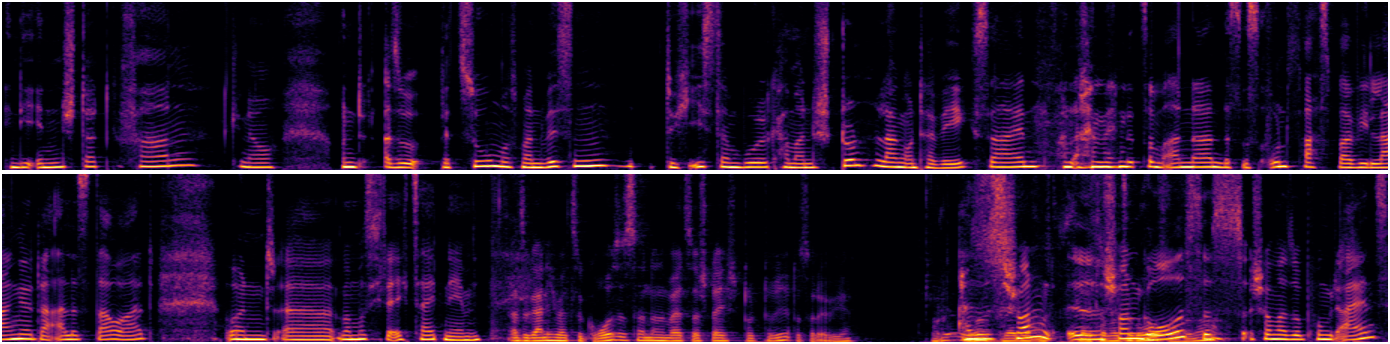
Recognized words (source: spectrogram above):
in die Innenstadt gefahren. Genau. Und also dazu muss man wissen, durch Istanbul kann man stundenlang unterwegs sein, von einem Ende zum anderen. Das ist unfassbar, wie lange da alles dauert. Und äh, man muss sich da echt Zeit nehmen. Also gar nicht, weil es so groß ist, sondern weil es so schlecht strukturiert ist, oder wie? Also es ist schon, es ist schon groß, oder? das ist schon mal so Punkt eins.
